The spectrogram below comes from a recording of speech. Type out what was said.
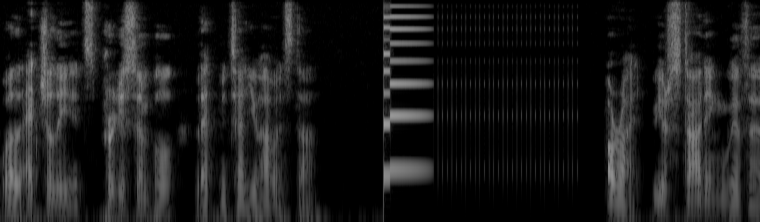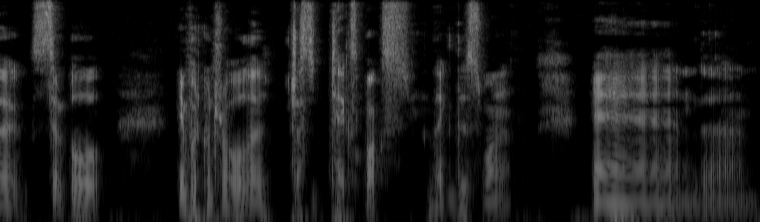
Well, actually it's pretty simple. Let me tell you how it's done. Alright, we are starting with a simple input control, uh, just a text box like this one. And um,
